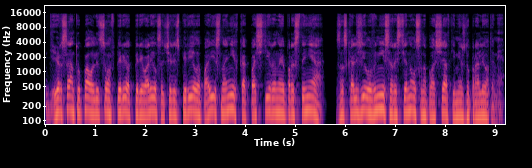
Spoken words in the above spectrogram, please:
Диверсант упал лицом вперед, перевалился через перила, повис на них, как постиранная простыня, заскользил вниз и растянулся на площадке между пролетами.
